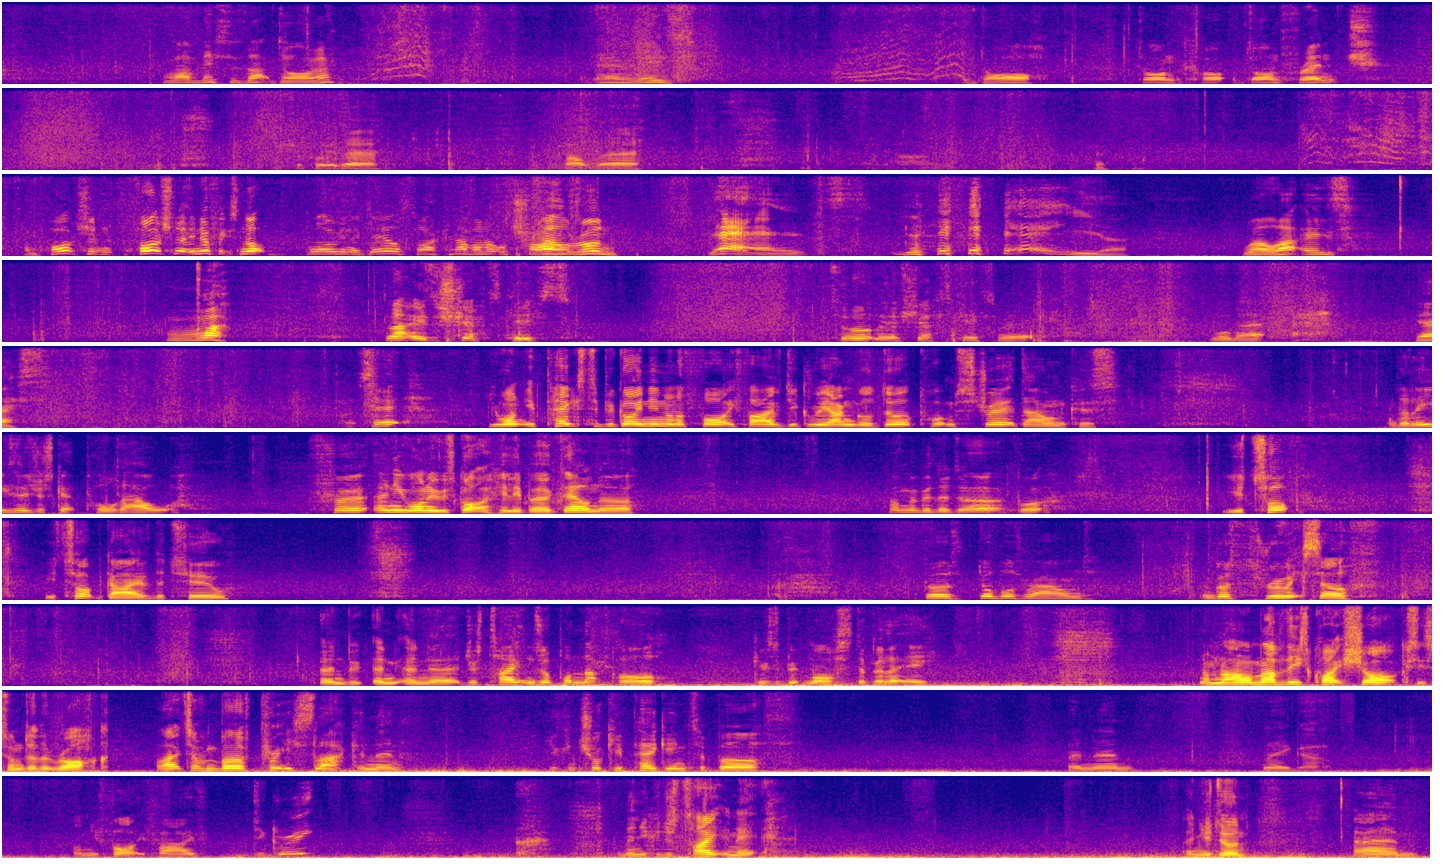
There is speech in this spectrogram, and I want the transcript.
we'll have this as that door. Eh? There it is. The door. Dawn, Dawn French. Should I put it there? Out there. I'm fortunate, fortunate enough it's not blowing a gale so I can have a little trial run. Yes! Yay! Well that is... Mwah, that is a chef's kiss. Totally a chef's kiss mate. Go there. Yes. That's it. You want your pegs to be going in on a 45 degree angle. Don't put them straight down because they'll easily just get pulled out. For anyone who's got a Hilleberg, they'll know. Or maybe the dirt, but your top, your top guy of the two goes doubles round and goes through itself and, and, and uh, just tightens up on that pole, gives a bit more stability. I'm, I'm gonna have these quite short because it's under the rock. I like to have them both pretty slack and then you can chuck your peg into both. And then there you go. On your 45 degree. And then you can just tighten it. And you're done. Um,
